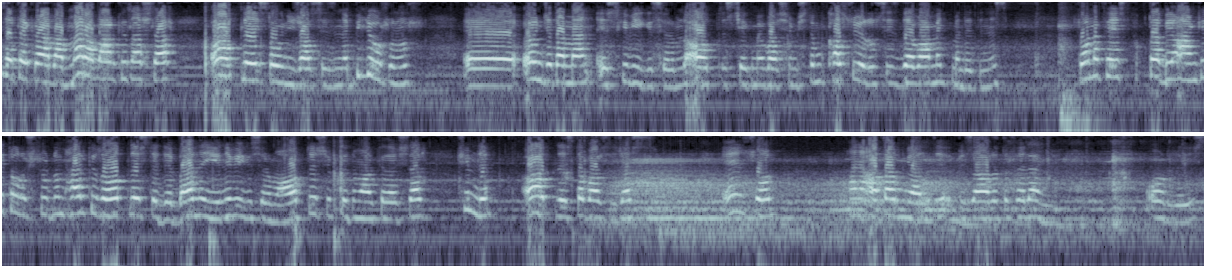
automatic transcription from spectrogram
Hepinize tekrardan merhaba arkadaşlar. Outlast oynayacağız sizinle. Biliyorsunuz eee, önceden ben eski bilgisayarımda Outlast çekmeye başlamıştım. Kasıyordu siz devam etme dediniz. Sonra Facebook'ta bir anket oluşturdum. Herkes Outlast dedi. Ben de yeni bilgisayarıma Outlast yükledim arkadaşlar. Şimdi Outlast'a başlayacağız. En son hani adam geldi bizi aradı falan. Oradayız.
